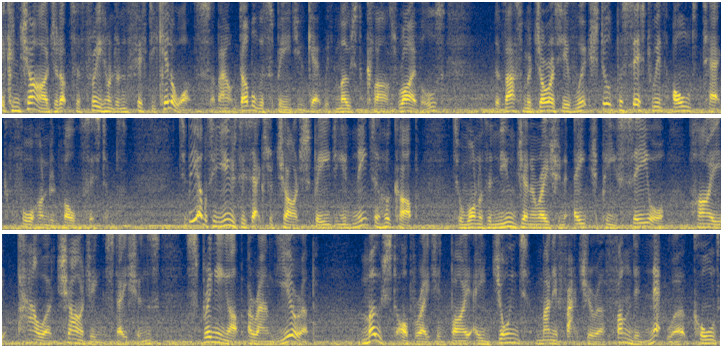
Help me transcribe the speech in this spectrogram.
It can charge at up to 350 kilowatts, about double the speed you get with most class rivals, the vast majority of which still persist with old tech 400 volt systems. To be able to use this extra charge speed, you'd need to hook up to one of the new generation HPC or high power charging stations springing up around Europe, most operated by a joint manufacturer funded network called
